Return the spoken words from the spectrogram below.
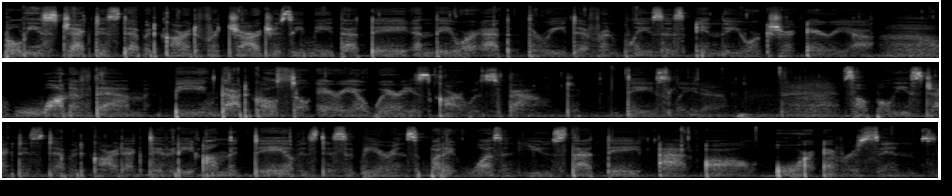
police checked his debit card for charges he made that day, and they were at three different places in the Yorkshire area. One of them being that coastal area where his car was found days later. So, police checked his debit card activity on the day of his disappearance, but it wasn't used that day at all or ever since.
